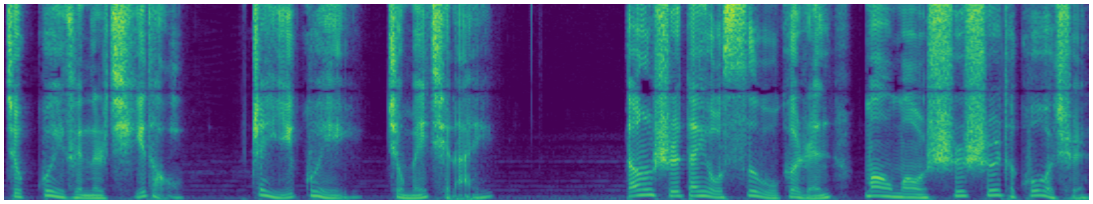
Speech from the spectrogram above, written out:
就跪在那儿祈祷。这一跪就没起来。当时得有四五个人冒冒失失的过去，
